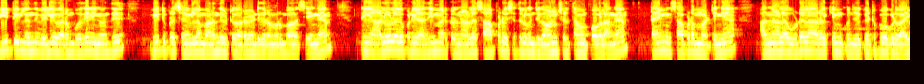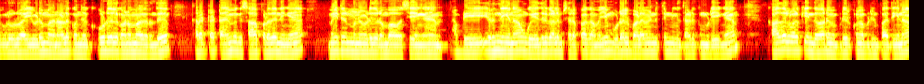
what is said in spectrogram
வீட்டுலேருந்து வெளியே வரும்போதே நீங்கள் வந்து வீட்டு பிரச்சனைகள்லாம் மறந்து விட்டு வர வேண்டியது ரொம்ப ரொம்ப அவசியங்க. நீங்கள் அலுவலக பணிகள் அதிகமாக இருக்கிறதுனால சாப்பாடு விஷயத்தில் கொஞ்சம் கவனம் செலுத்தாமல் போகலாங்க. டைமுக்கு சாப்பிட மாட்டீங்க. அதனால உடல் ஆரோக்கியம் கொஞ்சம் கெட்டு போகக்கூடிய வாய்ப்புகள் உருவாகிவிடும் அதனால கொஞ்சம் கூடுதல் கவனமாக இருந்து கரெக்டாக டைமுக்கு சாப்பிட்றதை நீங்கள் மெயின்டைன் பண்ண வேண்டியது ரொம்ப அவசியங்க. அப்படி இருந்தீங்கன்னா உங்கள் எதிர்காலம் சிறப்பாக அமையும். உடல் பலவீனத்தையும் நீங்கள் தடுக்க முடியுங்க. காதல் வாழ்க்கை இந்த வாரம் எப்படி இருக்கும் அப்படின்னு பார்த்தீங்கன்னா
